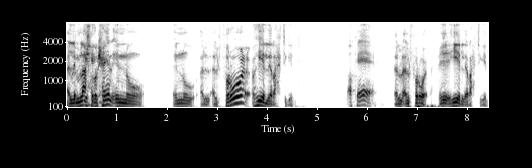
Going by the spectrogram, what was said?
اللي ملاحظه الحين إنه إنه الفروع هي اللي راح تقل. أوكي. الفروع هي هي اللي راح تقل.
